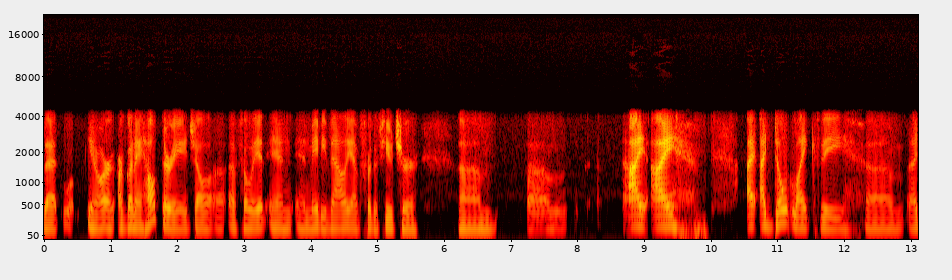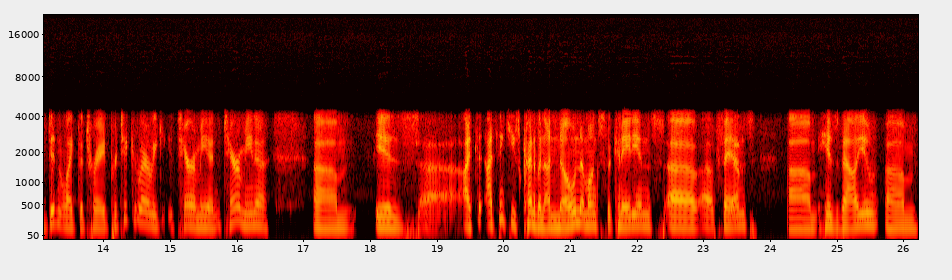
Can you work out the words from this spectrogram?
that you know are, are going to help their AHL uh, affiliate and and maybe Valiev for the future. Um, um, I I I, don't like the um, I didn't like the trade, particularly Taormina. Taormina um, is uh, I th- I think he's kind of an unknown amongst the Canadiens uh, uh, fans. Yeah. Um, his value um,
